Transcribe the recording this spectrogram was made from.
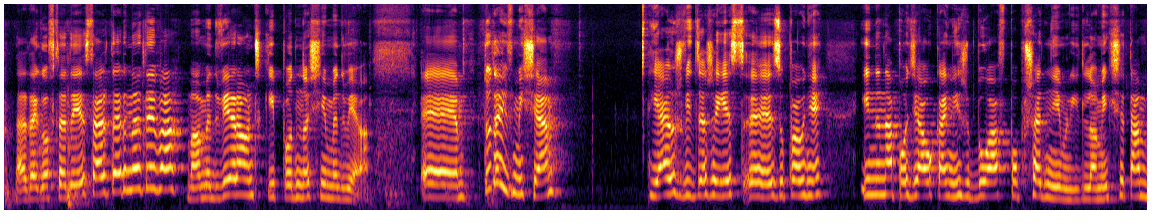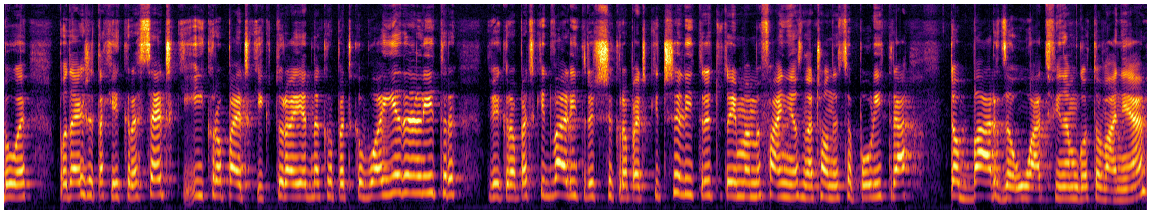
Dlatego wtedy jest alternatywa. Mamy dwie rączki, podnosimy dwiema. E, tutaj w misie ja już widzę, że jest e, zupełnie inna podziałka niż była w poprzednim Lidlomixie. Tam były bodajże takie kreseczki i kropeczki, która jedna kropeczka była 1 litr, dwie kropeczki 2 litry, trzy kropeczki 3 litry. Tutaj mamy fajnie oznaczony co pół litra. To bardzo ułatwi nam gotowanie.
